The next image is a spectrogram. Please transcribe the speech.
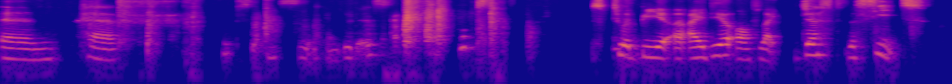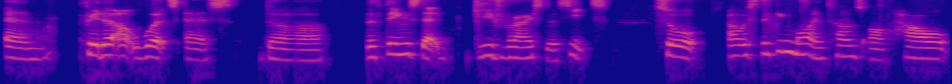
and have, oops, let's see if I can do this. Oops. It would be an idea of like just the seeds and faded out words as the, the things that give rise to the seeds. So I was thinking more in terms of how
